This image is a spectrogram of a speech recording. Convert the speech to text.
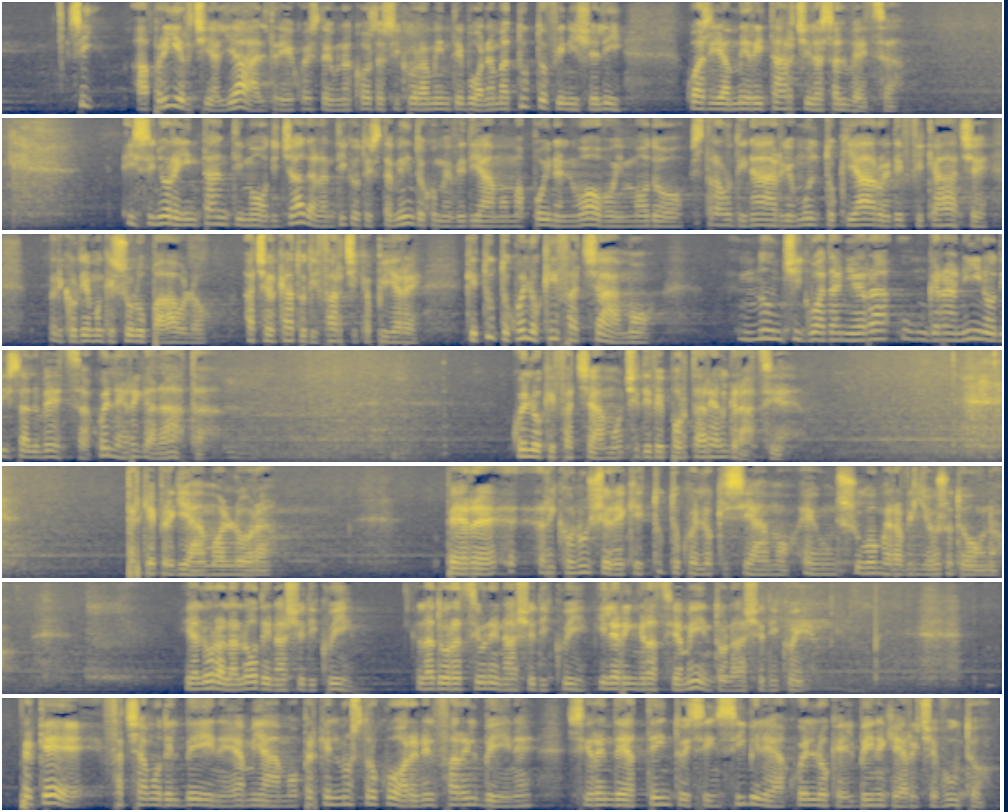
sì, aprirci agli altri e questa è una cosa sicuramente buona, ma tutto finisce lì, quasi a meritarci la salvezza. Il Signore in tanti modi, già dall'Antico Testamento come vediamo, ma poi nel Nuovo in modo straordinario, molto chiaro ed efficace, ricordiamo anche solo Paolo, ha cercato di farci capire che tutto quello che facciamo non ci guadagnerà un granino di salvezza, quella è regalata. Quello che facciamo ci deve portare al grazie. Perché preghiamo allora? Per riconoscere che tutto quello che siamo è un suo meraviglioso dono. E allora la lode nasce di qui, l'adorazione nasce di qui, il ringraziamento nasce di qui. Perché facciamo del bene e amiamo? Perché il nostro cuore nel fare il bene si rende attento e sensibile a quello che è il bene che ha ricevuto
